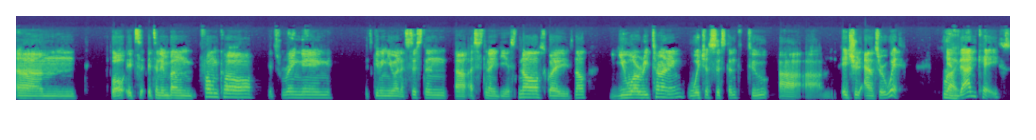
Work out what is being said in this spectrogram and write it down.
Um, well, it's it's an inbound phone call. It's ringing. It's giving you an assistant. Uh, assistant ID is null. Squad ID is null. You are returning which assistant to uh, um, it should answer with. Right. In that case,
